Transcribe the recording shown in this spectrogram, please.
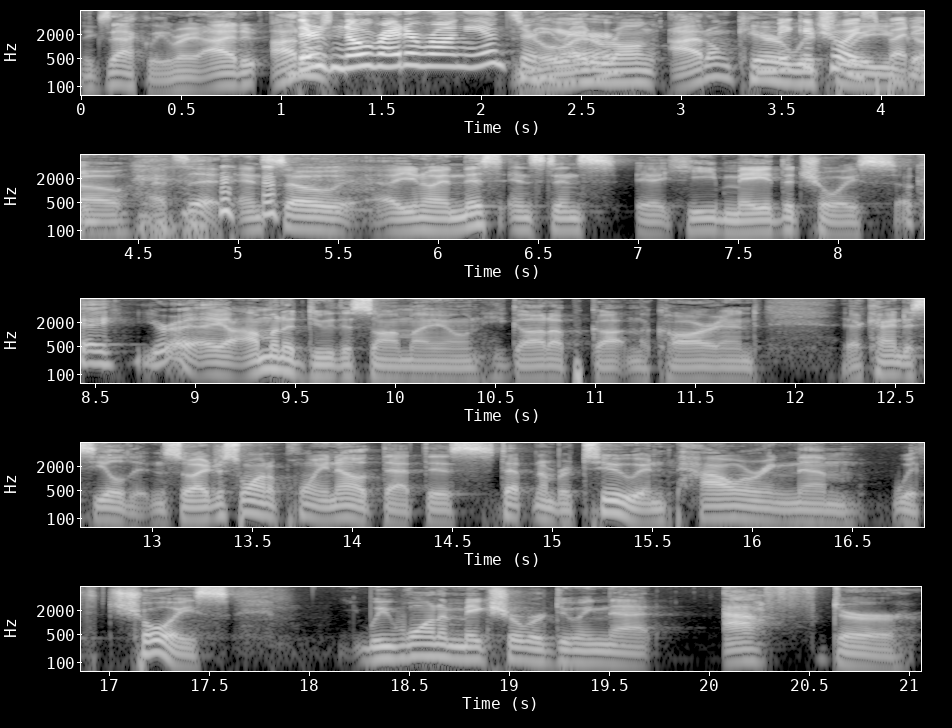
Exactly right. I, I There's no right or wrong answer. No here. right or wrong. I don't care Make which choice, way you buddy. go. That's it. And so, uh, you know, in this instance, uh, he made the choice. Okay, you're right. I'm going to do this on my own. He got up, got in the car, and that kind of sealed it. And so I just want to point out that this step number two, empowering them with choice, we want to make sure we're doing that after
